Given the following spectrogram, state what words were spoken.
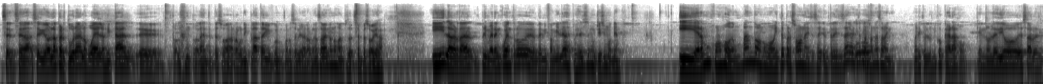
se, se, da- se dio la apertura de los vuelos y tal. eh, toda, la, toda la gente empezó a reunir plata y cu- cuando se liberaron esa vaina nos empezó- se empezó a viajar. Y la verdad, el primer encuentro de, de mi familia después de hace muchísimo tiempo. Y éramos como joder, un bandón, como 20 personas, 16 entre 16 y 20 Ujú. personas esa vaina. Marico, el único carajo que no le dio esa ver-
